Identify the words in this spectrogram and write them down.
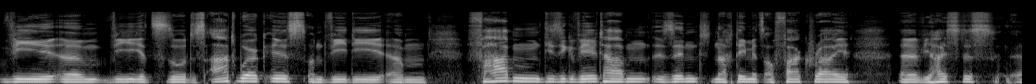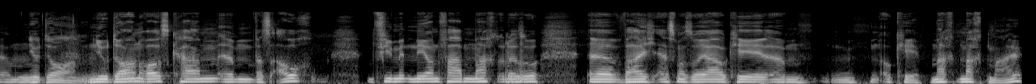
wie, ähm, wie jetzt so das Artwork ist und wie die ähm, Farben, die sie gewählt haben, sind, nachdem jetzt auch Far Cry, äh, wie heißt es? Ähm, New Dawn. New Dawn rauskam, ähm, was auch viel mit Neonfarben macht oder so, äh, war ich erstmal so, ja, okay, ähm, okay, macht, macht mal.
